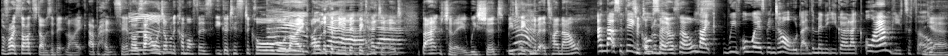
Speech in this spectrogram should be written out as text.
before I started, I was a bit like apprehensive. I was like, oh, I don't want to come off as egotistical or Mm. Like, oh, look at me a bit big headed. yeah. But actually, we should be taking a bit of time out. And that's the thing. To compliment also, ourselves. like we've always been told, like the minute you go, like, "Oh, I am beautiful," Yeah.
